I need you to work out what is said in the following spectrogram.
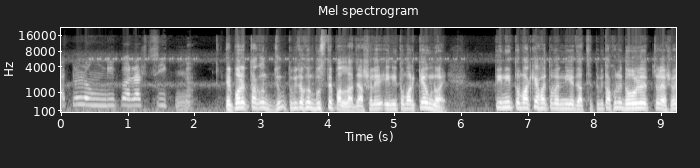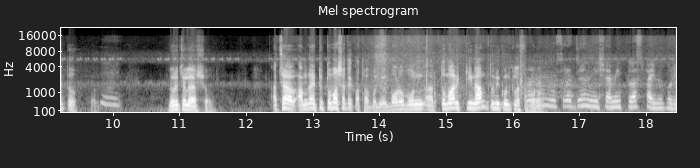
একটা লুঙ্গি পরার চিক না। এরপরে তখন তুমি যখন বুঝতে পারলা যে আসলে ইনি তোমার কেউ নয় তিনি তোমাকে হয়তো নিয়ে যাচ্ছে তুমি তখনই দৌড়ে চলে আসো হয়তো? দৌড়ে চলে আসো। আচ্ছা আমরা একটু তোমার সাথে কথা বলি। ওর বড় বোন তোমার কি নাম? তুমি কোন ক্লাসে পড়ো? আমি ক্লাস ফাইভে পড়ি।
